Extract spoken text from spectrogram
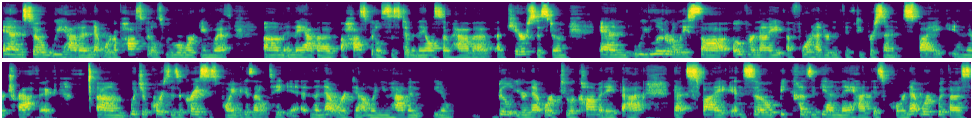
and so we had a network of hospitals we were working with, um, and they have a, a, hospital system, and they also have a, a care system. And we literally saw overnight a 450% spike in their traffic. Um, which of course is a crisis point because that'll take the network down when you haven't you know built your network to accommodate that that spike. And so because again they had this core network with us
